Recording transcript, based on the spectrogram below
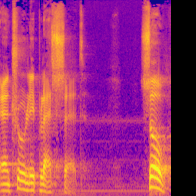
and truly blessed. So,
